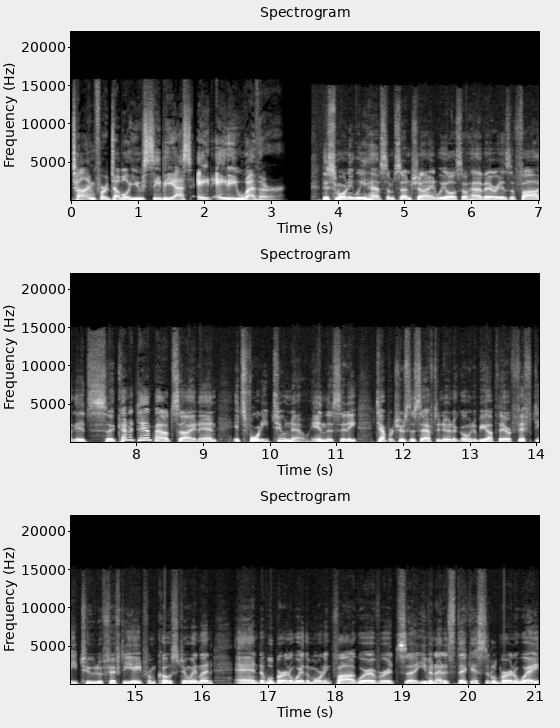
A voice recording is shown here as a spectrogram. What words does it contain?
time for WCBS 880 weather. This morning we have some sunshine. We also have areas of fog. It's uh, kind of damp outside, and it's 42 now in the city. Temperatures this afternoon are going to be up there 52 to 58 from coast to inland, and it will burn away the morning fog. Wherever it's uh, even at its thickest, it'll burn away.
